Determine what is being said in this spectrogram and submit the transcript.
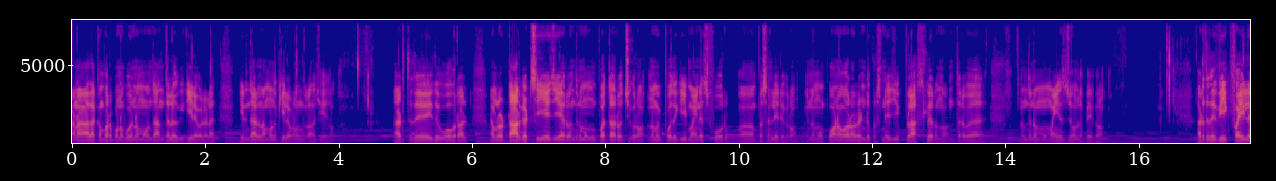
ஆனால் அதை கம்பேர் பண்ணும்போது நம்ம வந்து அந்தளவுக்கு கீழே விழலை. இருந்தாலும் நம்மளும் கீழே விழுந்து தான் செய்தோம். அடுத்தது இது ஓவரால் நம்மளோட டார்கெட் சிஏஜிஆர் வந்து நம்ம முப்பத்தாறு வச்சுக்கிறோம். நம்ம இப்போதைக்கு மைனஸ் ஃபோர் பர்சன்ட்லேயே இருக்கிறோம். நம்ம போன வாரம் ரெண்டு பர்சன்டேஜ் ப்ளஸில் இருந்தோம். இந்த தடவை வந்து நம்ம மைனஸ் ஜோனில் போயிருக்கிறோம் அடுத்தது வீக் ஃபைவ்ல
